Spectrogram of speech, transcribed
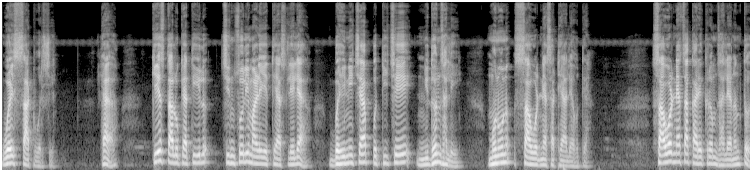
वय साठ वर्षे. ह्या केस तालुक्यातील चिंचोलीमाळे येथे असलेल्या बहिणीच्या पतीचे निधन झाले म्हणून सावडण्यासाठी आल्या होत्या. सावडण्याचा कार्यक्रम झाल्यानंतर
